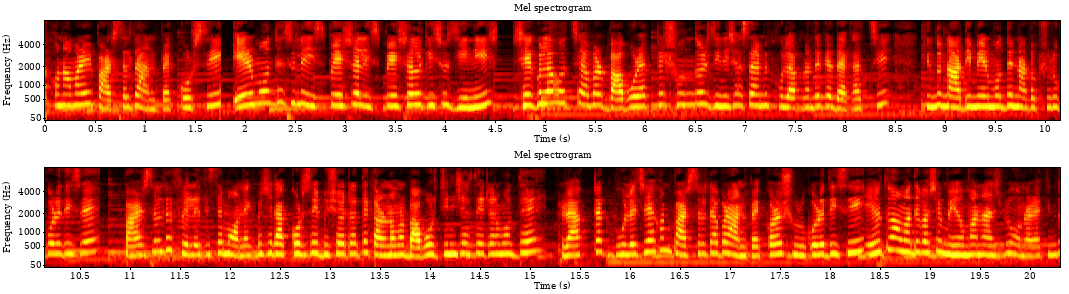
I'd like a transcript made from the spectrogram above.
এখন আমার এই পার্সেলটা আনপ্যাক করছি। এর মধ্যে ছিল স্পেশাল স্পেশাল কিছু জিনিস। সেগুলা হচ্ছে আমার বাবুর একটা সুন্দর জিনিস আছে, আমি খুলে আপনাদেরকে দেখাচ্ছি। কিন্তু নাদিম এর মধ্যে নাটক শুরু করে দিছে। পার্সেলটা ফেলে দিছে। আমি অনেক বেশি রাগ করছি এই বিষয়টাতে, কারণ আমার বাবুর জিনিস আছে এটার মধ্যে। রাগটাক ভুলেছে এখন পার্সেলটা আবার আনপ্যাক করা শুরু করে দিছি। যেহেতু আমাদের বাসায় মেহমান আসবে, ওনারা কিন্তু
